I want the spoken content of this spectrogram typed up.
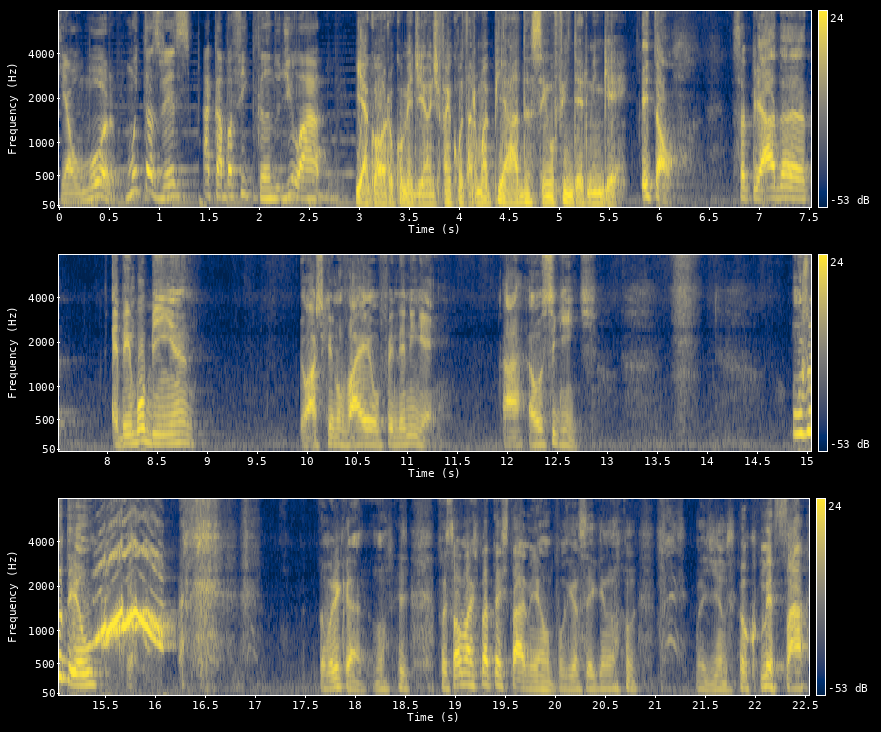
que é o humor, muitas vezes acaba ficando de lado. E agora o comediante vai contar uma piada sem ofender ninguém. Então, essa piada é bem bobinha. Eu acho que não vai ofender ninguém. Tá? É o seguinte. Um judeu. Tô brincando. Não- Foi só mais pra testar mesmo, porque eu sei que não. Imagina se eu começar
